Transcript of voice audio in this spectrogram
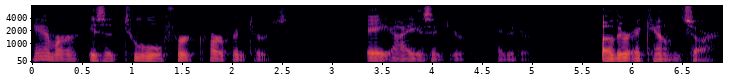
hammer is a tool for carpenters. AI isn't your competitor other accountants are.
